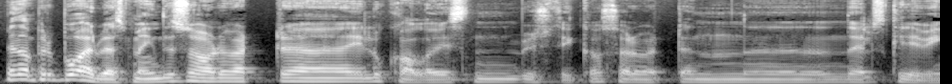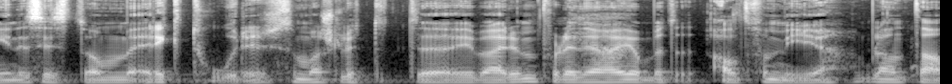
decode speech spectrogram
Men apropos arbeidsmengde, så har det vært eh, i lokalavisen Bustika så har det vært en eh, del skriving i det siste om rektorer som har sluttet eh, i Bærum fordi de har jobbet altfor mye, bl.a.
